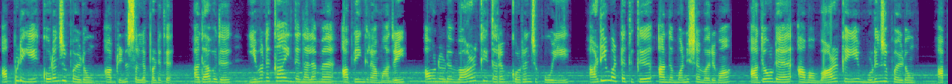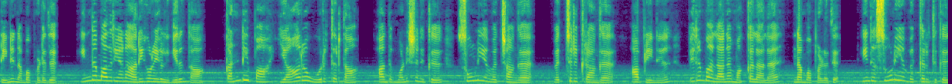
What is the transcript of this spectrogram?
அப்படியே குறைஞ்சு போயிடும் அப்படின்னு சொல்லப்படுது. அதாவது இவனுக்கா இந்த நிலைமை அப்படிங்கிற மாதிரி அவனோட வாழ்க்கை தரம் குறைஞ்சு போய் அடிமட்டத்துக்கு அந்த மனுஷன் வருவான். அதோட அவன் வாழ்க்கையே முடிஞ்சு போயிடும் அப்படின்னு நம்பப்படுது. இந்த மாதிரியான அறிகுறிகள் இருந்தா கண்டிப்பா யாரோ ஒருத்தர் தான் அந்த மனுஷனுக்கு சூனியம் வச்சாங்க வச்சிருக்கிறாங்க அப்படின்னு பெரும்பாலான மக்களால நம்பப்படுது. இந்த சூனியம் வைக்கிறதுக்கு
